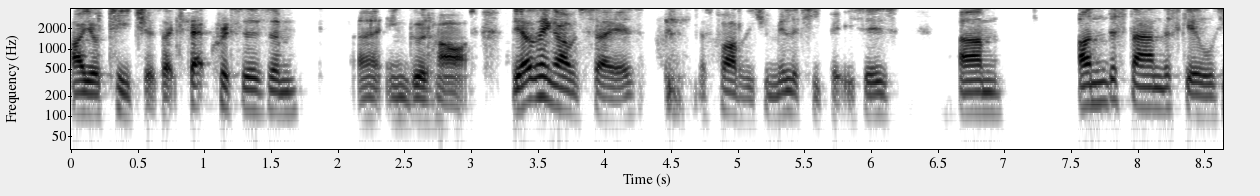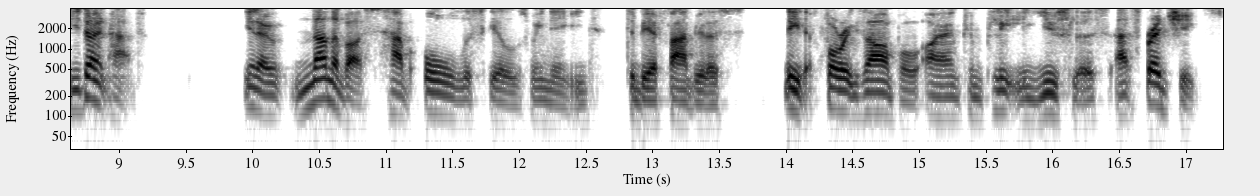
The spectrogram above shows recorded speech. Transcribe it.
are your teachers. Accept criticism uh, in good heart. The other thing I would say is, as part of the humility piece, is um, understand the skills you don't have you know, none of us have all the skills we need to be a fabulous leader. For example, I am completely useless at spreadsheets,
